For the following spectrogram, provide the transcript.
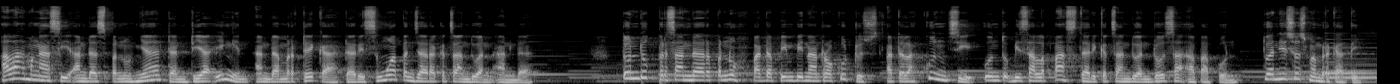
Allah mengasihi Anda sepenuhnya dan dia ingin Anda merdeka dari semua penjara kecanduan Anda. Tunduk bersandar penuh pada pimpinan Roh Kudus adalah kunci untuk bisa lepas dari kecanduan dosa apa pun. Tuhan Yesus memberkati.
